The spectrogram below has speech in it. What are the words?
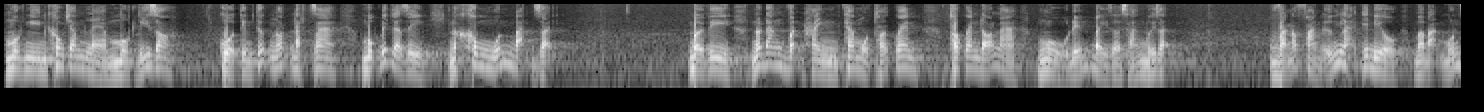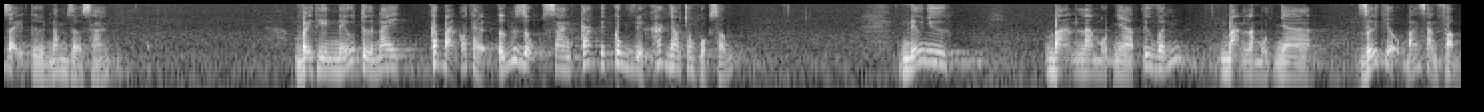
1001 lý do của tiềm thức nó đặt ra mục đích là gì? Nó không muốn bạn dậy bởi vì nó đang vận hành theo một thói quen. Thói quen đó là ngủ đến 7 giờ sáng mới dậy. Và nó phản ứng lại cái điều mà bạn muốn dậy từ 5 giờ sáng. Vậy thì nếu từ nay các bạn có thể ứng dụng sang các cái công việc khác nhau trong cuộc sống. Nếu như bạn là một nhà tư vấn, Bạn là một nhà giới thiệu bán sản phẩm,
